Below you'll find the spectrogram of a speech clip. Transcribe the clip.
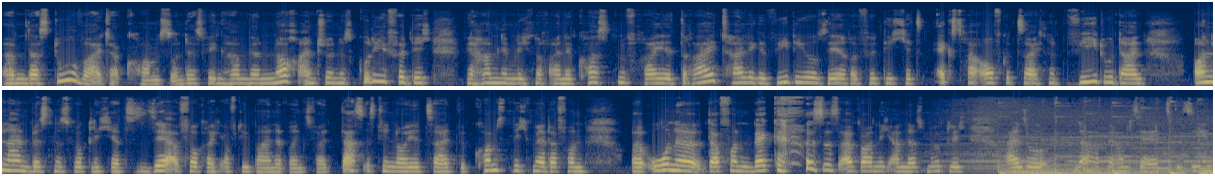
ähm, dass du weiterkommst. Und deswegen haben wir noch ein schönes Goodie Für dich. Wir haben nämlich noch eine kostenfreie dreiteilige Videoserie für dich jetzt extra aufgezeichnet, wie du dein Online-Business wirklich jetzt sehr erfolgreich auf die Beine bringst, weil das ist die neue Zeit. Du kommst nicht mehr davon äh, ohne davon weg. es ist einfach nicht anders möglich. Also, na, wir haben es ja jetzt gesehen.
